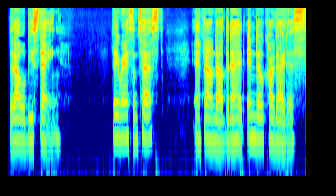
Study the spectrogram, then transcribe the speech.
that I will be staying. They ran some tests and found out that I had endocarditis.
